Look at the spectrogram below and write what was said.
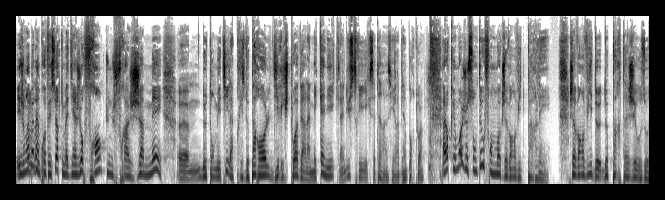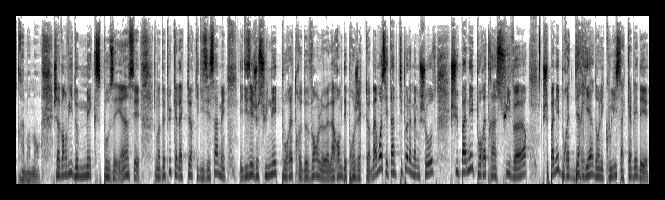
Et je me rappelle un professeur qui m'a dit un jour, Franck, tu ne feras jamais euh, de ton métier la prise de parole, dirige-toi vers la mécanique, l'industrie, etc. Ça ira bien pour toi. Alors que moi, je sentais au fond de moi que j'avais envie de parler. J'avais envie de, partager aux autres un moment. J'avais envie de m'exposer. Hein. C'est, je ne rappelle plus quel acteur qui disait ça, mais il disait je suis né pour être devant le, la rampe des projecteurs. Ben moi c'est un petit peu la même chose. Je suis pas né pour être un suiveur. Je suis pas né pour être derrière dans les coulisses à câbler des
